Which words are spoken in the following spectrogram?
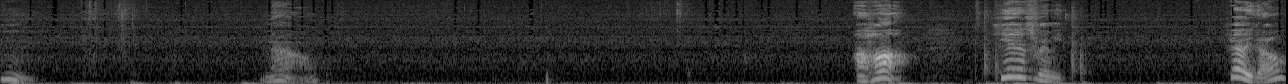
Hmm. Now. Aha! Here's where we. Here we go.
